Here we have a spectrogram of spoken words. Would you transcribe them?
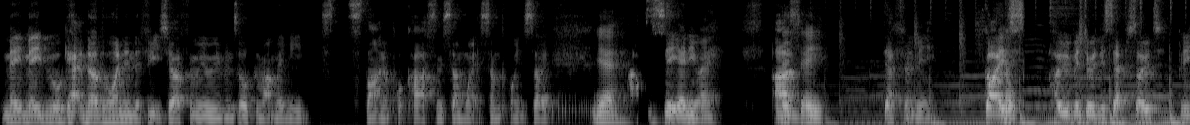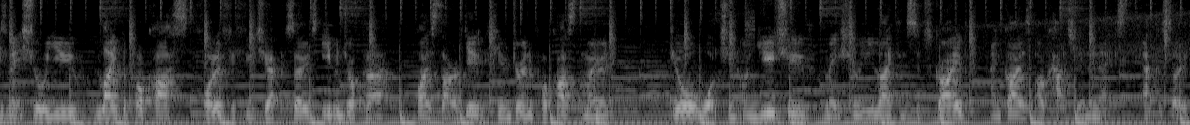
may, maybe we'll get another one in the future. I think we were even talking about maybe starting a podcast in some way at some point. So yeah, have to see anyway. Um, Let's see. Definitely. Guys, cool. hope you've enjoyed this episode. Please make sure you like the podcast, follow for future episodes, even drop a five star review if you're enjoying the podcast at the moment. If you're watching on YouTube, make sure you like and subscribe. And guys, I'll catch you in the next episode.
